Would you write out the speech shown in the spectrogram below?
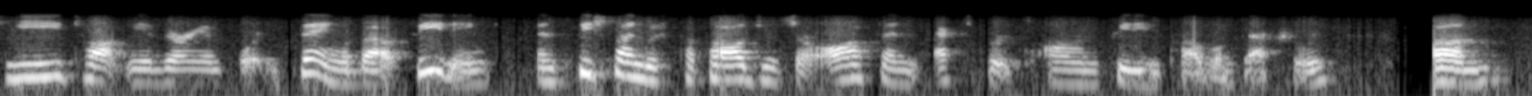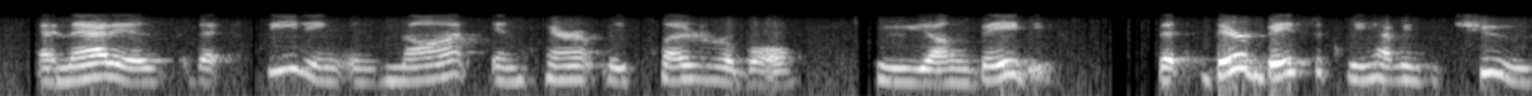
he taught me a very important thing about feeding. And speech language pathologists are often experts on feeding problems, actually. Um, and that is that feeding is not inherently pleasurable to young babies. That they're basically having to choose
